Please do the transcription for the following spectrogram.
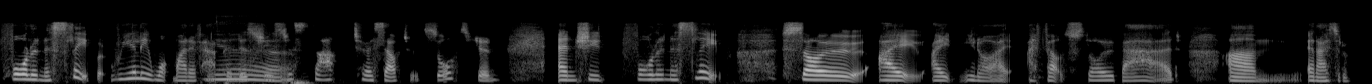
fallen asleep. But really, what might have happened is she's just sucked herself to exhaustion and she'd fallen asleep. So I, I, you know, I, I felt so bad, um, and I sort of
